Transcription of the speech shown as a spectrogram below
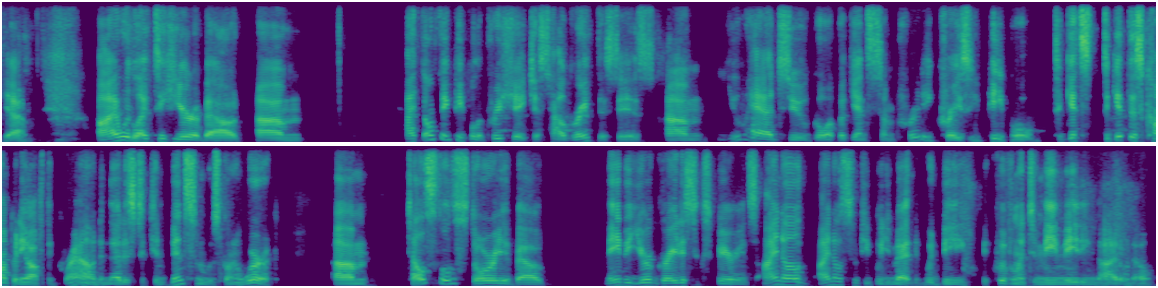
Yeah. I would like to hear about, um, I don't think people appreciate just how great this is. Um, you had to go up against some pretty crazy people to get to get this company off the ground, and that is to convince them it was going to work. Um, tell us a little story about maybe your greatest experience. I know I know some people you met would be equivalent to me meeting I don't know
